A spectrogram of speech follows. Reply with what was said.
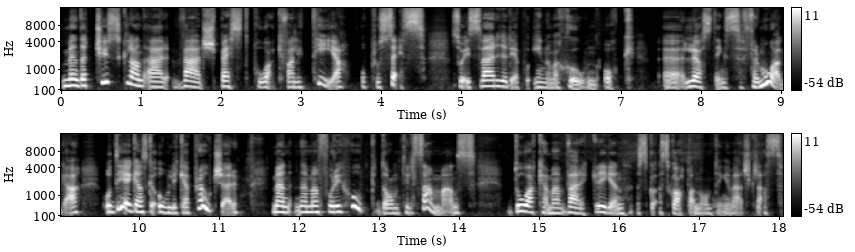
Men där Tyskland är världsbäst på kvalitet och process så är Sverige det på innovation och eh, lösningsförmåga. Och det är ganska olika approacher. Men när man får ihop dem tillsammans då kan man verkligen skapa någonting i världsklass.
